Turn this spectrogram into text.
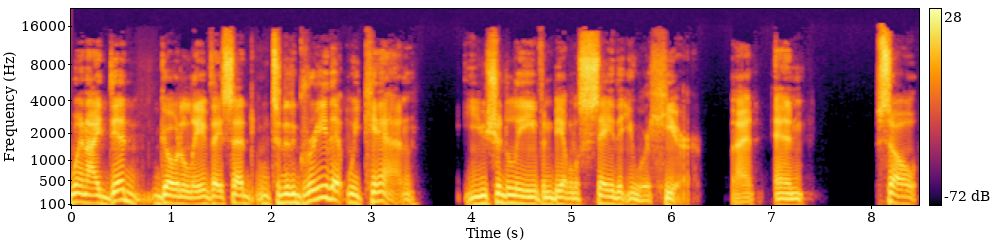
when I did go to leave, they said, to the degree that we can, you should leave and be able to say that you were here, right? And so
